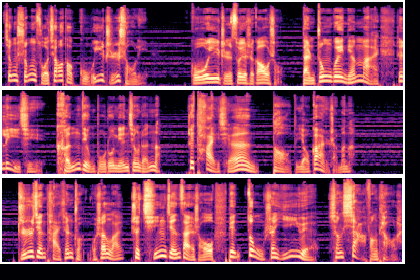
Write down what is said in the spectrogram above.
将绳索交到古一指手里。古一指虽是高手，但终归年迈，这力气肯定不如年轻人呢。这太前到底要干什么呢？只见太前转过身来，是琴剑在手，便纵身一跃，向下方跳来。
